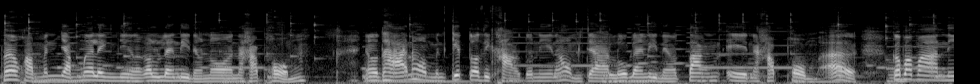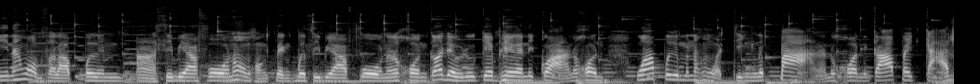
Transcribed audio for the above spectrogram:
เพิ่มความแม่นยำเมื่อเล็งยิงแล้วก็ลดแรงดีแนวนอนนะครับผม แนวท้ายนะผมเป็นกิฟตัวสีขาวตัวนี้นะผมจะลบแรงดีแนวตั้งเองนะครับผมเออก็ประมาณนี้นะผมสำหรับปืนอ่า CBR4 นะผมของแต่งปืน CBR4 นะทุกคนก็เดี๋ยวไปดูเกมเพลย์กันดีกว่านะทุกคนว่าปืนมันโหดจริงหรือเปล่านะทุกคนก็ไปกัน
